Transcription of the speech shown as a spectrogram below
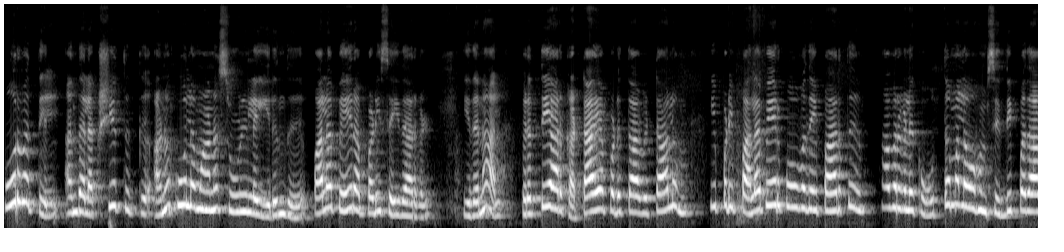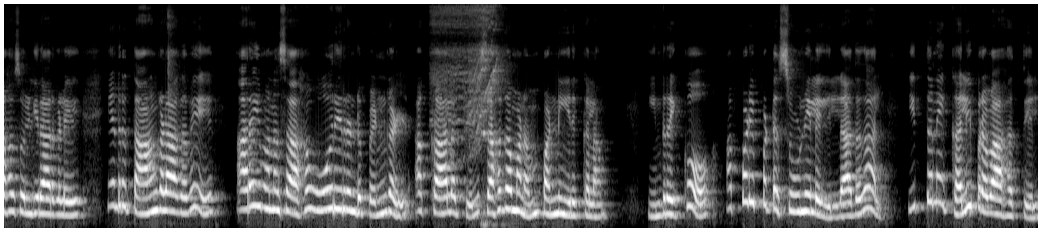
பூர்வத்தில் அந்த லட்சியத்துக்கு அனுகூலமான சூழ்நிலை இருந்து பல பேர் அப்படி செய்தார்கள். இதனால் பிரத்தியார் கட்டாயப்படுத்தாவிட்டாலும் இப்படி பல பேர் போவதை பார்த்து அவர்களுக்கு உத்தமலோகம் சித்திப்பதாக சொல்கிறார்களே என்று தாங்களாகவே அரை மனசாக ஓரிரண்டு பெண்கள் அக்காலத்தில் சககமனம் பண்ணியிருக்கலாம். இன்றைக்கோ அப்படிப்பட்ட சூழ்நிலை இல்லாததால் இத்தனை கலி பிரவாகத்தில்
